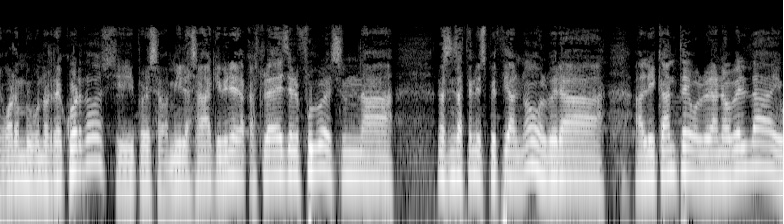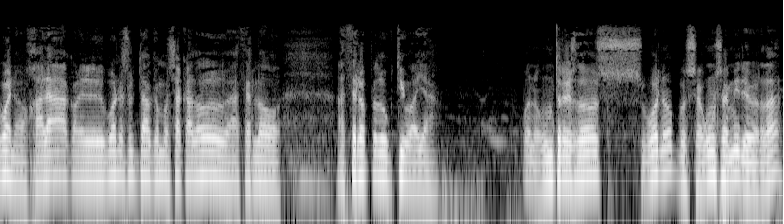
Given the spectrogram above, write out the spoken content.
guardo muy buenos recuerdos y por eso a mí la semana que viene la casualidad del fútbol es una, una sensación especial, ¿no? Volver a Alicante, volver a Novelda y bueno, ojalá con el buen resultado que hemos sacado hacerlo, hacerlo productivo allá. Bueno, un 3-2, bueno, pues según se mire, ¿verdad?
